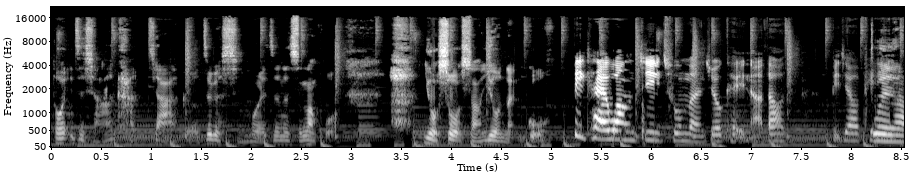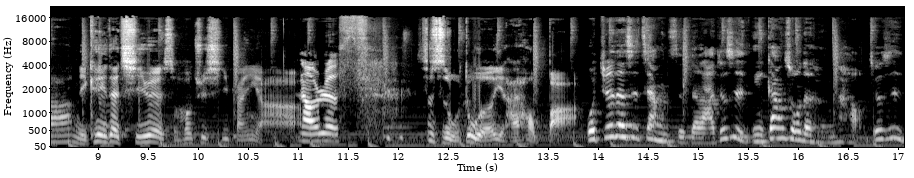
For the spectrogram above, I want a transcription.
都会一直想要砍价格。这个行为真的是让我 又受伤又难过。避开旺季出门就可以拿到比较便宜。对啊，你可以在七月的时候去西班牙，然后热死，四十五度而已，还好吧？我觉得是这样子的啦，就是你刚刚说的很好，就是。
